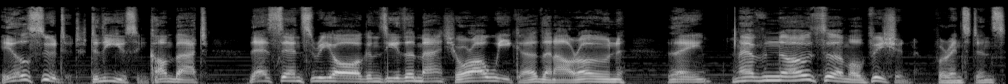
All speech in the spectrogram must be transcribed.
ill-suited to the use in combat. Their sensory organs either match or are weaker than our own. They have no thermal vision, for instance.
